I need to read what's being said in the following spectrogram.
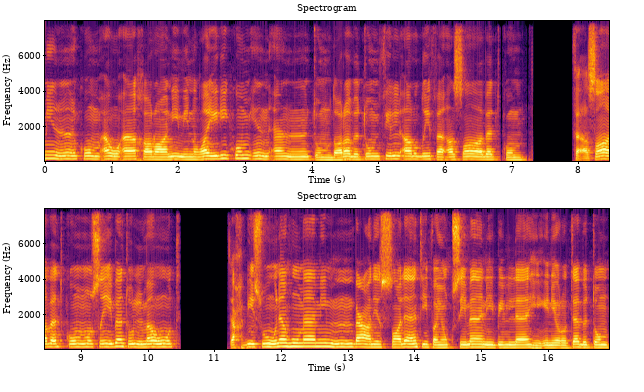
منكم أو آخران من غيركم إن أنتم ضربتم في الأرض فأصابتكم فأصابتكم مصيبة الموت. تحبسونهما من بعد الصلاة فيقسمان بالله إن ارتبتم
